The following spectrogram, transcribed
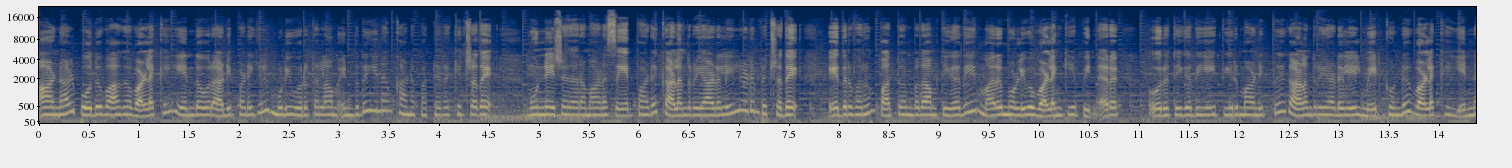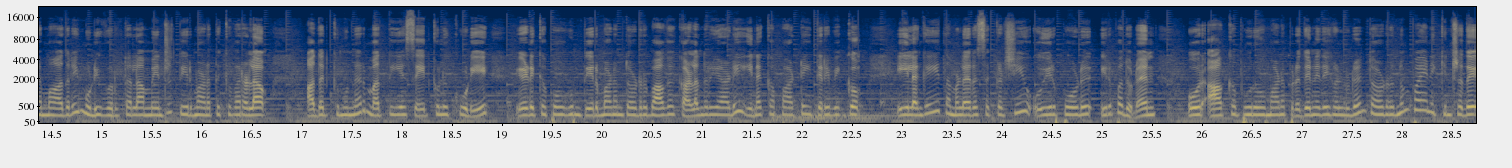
ஆனால் பொதுவாக வழக்கை எந்த ஒரு அடிப்படையில் முடிவுறுத்தலாம் என்பது இனம் காணப்பட்டிருக்கின்றது. முன்னேற்றகரமான செயற்பாடு கலந்துரையாடலில் இடம்பெற்றது. எதிர்வரும் பத்தொன்பதாம் தேதி மறுமொழிவு வழங்கிய பின்னர் ஒரு திகதியை தீர்மானித்து கலந்துரையாடலில் மேற்கொண்டு வழக்கை என்ன மாதிரி முடிவுறுத்தலாம் என்று தீர்மானத்துக்கு வரலாம். அதற்கு முன்னர் மத்திய செயற்குழு கூடி எடுக்கப் போகும் தீர்மானம் தொடர்பாக கலந்துரையாடி இணக்கப்பாட்டை தெரிவிக்கும். இலங்கை தமிழரசுக் கட்சி உயிர்ப்போடு இருப்பதுடன் ஓர் ஆக்கப்பூர்வமான பிரதிநிதிகளுடன் தொடர்ந்தும் பயணிக்கின்றது.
